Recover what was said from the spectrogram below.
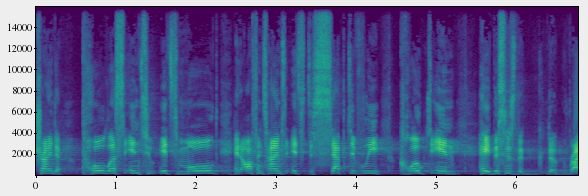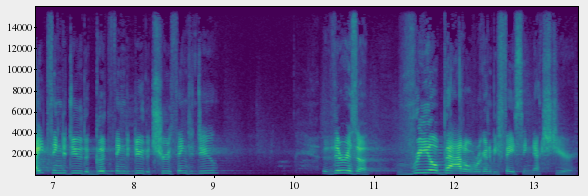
trying to pull us into its mold. And oftentimes it's deceptively cloaked in hey, this is the, the right thing to do, the good thing to do, the true thing to do. There is a real battle we're going to be facing next year.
